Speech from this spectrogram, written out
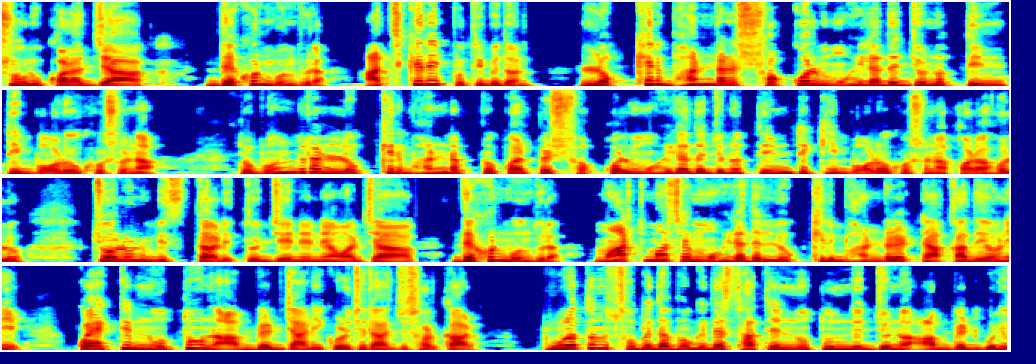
শুরু করা যাক। দেখুন, বন্ধুরা, আজকের এই প্রতিবেদন লক্ষ্মীর ভাণ্ডারের সকল মহিলাদের জন্য তিনটি বড় ঘোষণা। তো বন্ধুরা, লক্ষ্মীর ভাণ্ডার প্রকল্পের সকল মহিলাদের জন্য তিনটি কি বড় ঘোষণা করা হলো? চলুন বিস্তারিত জেনে নেওয়া যাক। দেখুন বন্ধুরা, মার্চ মাসে মহিলাদের লক্ষ্মীর ভাণ্ডারের টাকা দেওয়া নিয়ে কয়েকটি নতুন আপডেট জারি করেছে রাজ্য সরকার। পুরাতন সুবিধাভোগীদের সাথে নতুনদের জন্য আপডেটগুলি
